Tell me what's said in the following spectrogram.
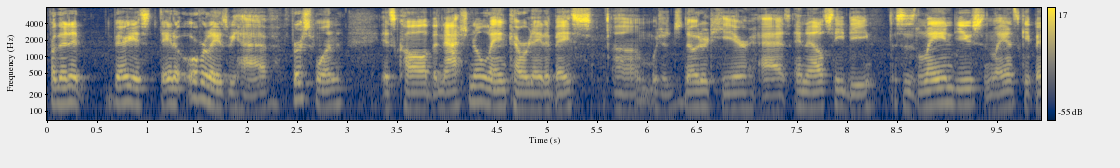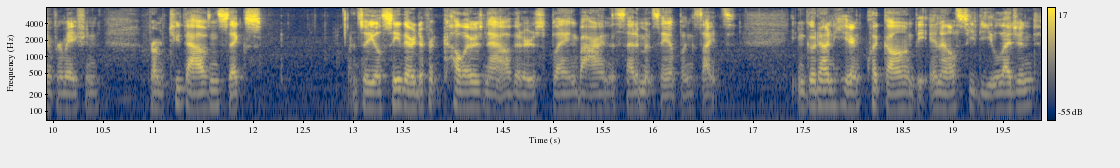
For the various data overlays we have, first one is called the National Land Cover Database, um, which is noted here as NLCD. This is land use and landscape information from 2006. And so you'll see there are different colors now that are displaying behind the sediment sampling sites. You can go down here and click on the NLCD legend,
